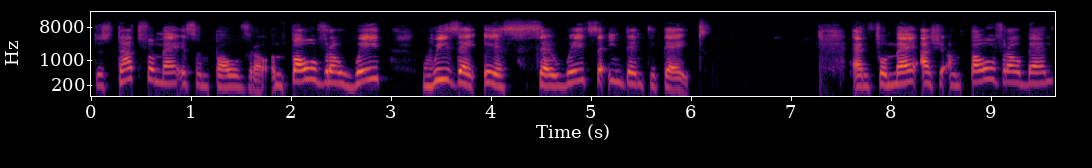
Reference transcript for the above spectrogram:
Dus dat voor mij is een powervrouw. Een powervrouw weet wie zij is. Zij weet zijn identiteit. En voor mij, als je een powervrouw bent,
